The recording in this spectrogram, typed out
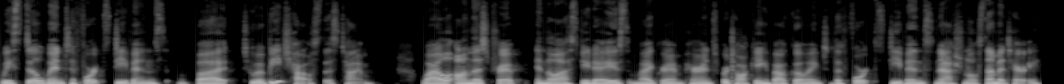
we still went to Fort Stevens, but to a beach house this time. While on this trip in the last few days, my grandparents were talking about going to the Fort Stevens National Cemetery.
